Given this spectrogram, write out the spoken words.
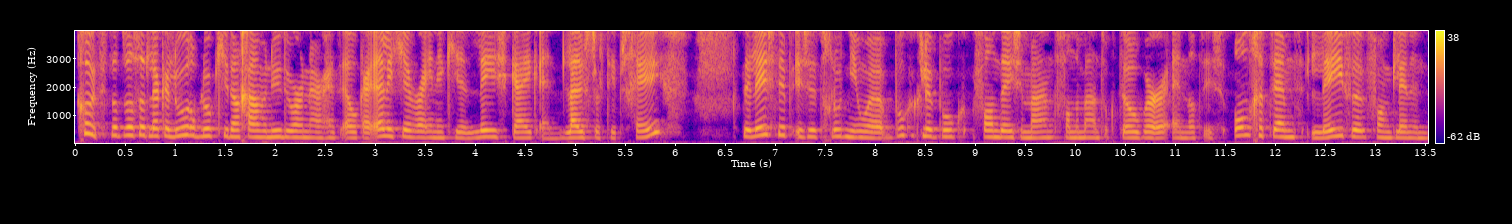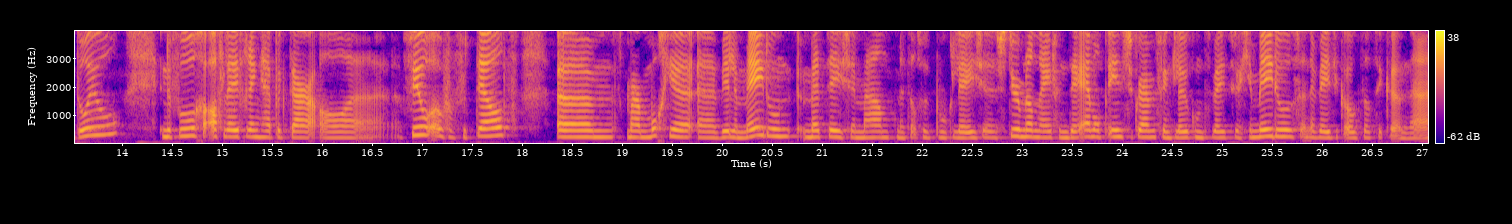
Goed, dat was het lekker loerenblokje. Dan gaan we nu door naar het LKL'tje, waarin ik je lees, kijk en luistertips geef. De leestip is het gloednieuwe boekenclubboek van deze maand, van de maand oktober. En dat is Ongetemd Leven van Glennon Doyle. In de vorige aflevering heb ik daar al uh, veel over verteld. Um, maar mocht je uh, willen meedoen met deze maand, met dat we het boek lezen, stuur me dan even een DM op Instagram. Vind ik leuk om te weten dat je meedoet. En dan weet ik ook dat ik een uh,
